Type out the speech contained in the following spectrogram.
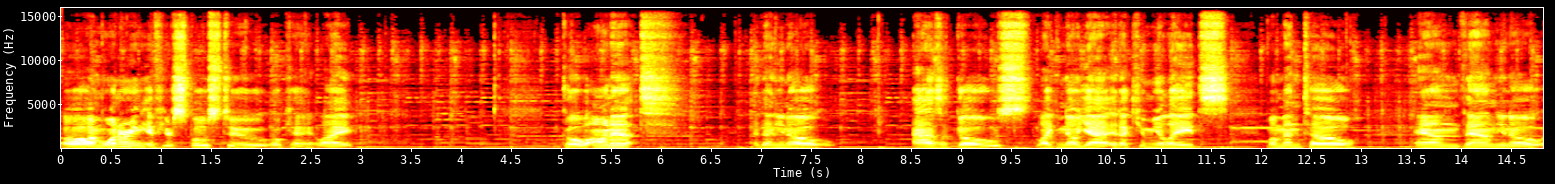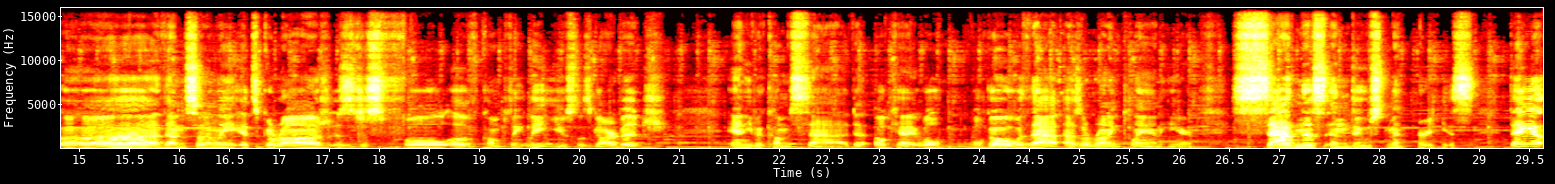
Oh, I'm wondering if you're supposed to, okay, like, go on it, and then, you know, as it goes, like, you know, yeah, it accumulates memento, and then you know, uh, uh, then suddenly its garage is just full of completely useless garbage, and he becomes sad. Okay, we'll we'll go with that as a running plan here. Sadness-induced memories. Dang it,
